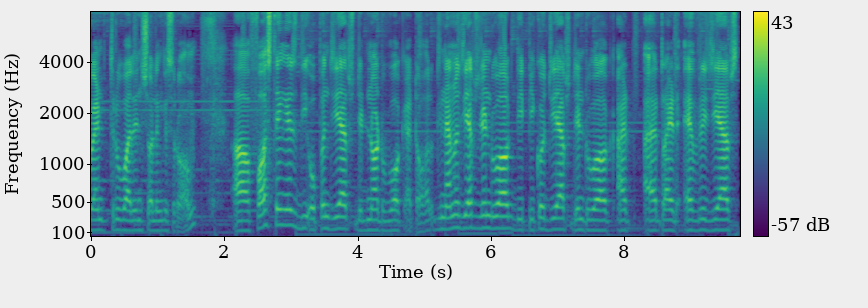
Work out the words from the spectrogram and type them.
went through while installing this ROM uh, first thing is the open GApps did not work at all. The nano GApps didn't work the pico GApps didn't work. I, I tried every GApps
